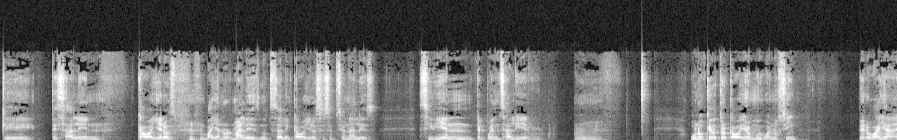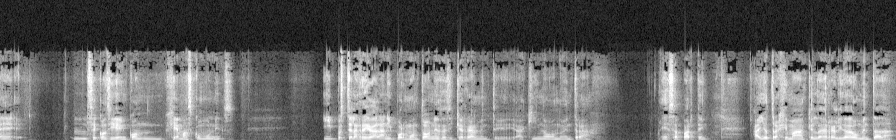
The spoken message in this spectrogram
que te salen caballeros vaya normales, no te salen caballeros excepcionales. Si bien te pueden salir mm, uno que otro caballero muy bueno, sí. Pero vaya, eh, se consiguen con gemas comunes y pues te las regalan y por montones, así que realmente aquí no, no entra esa parte. Hay otra gema que es la de realidad aumentada.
